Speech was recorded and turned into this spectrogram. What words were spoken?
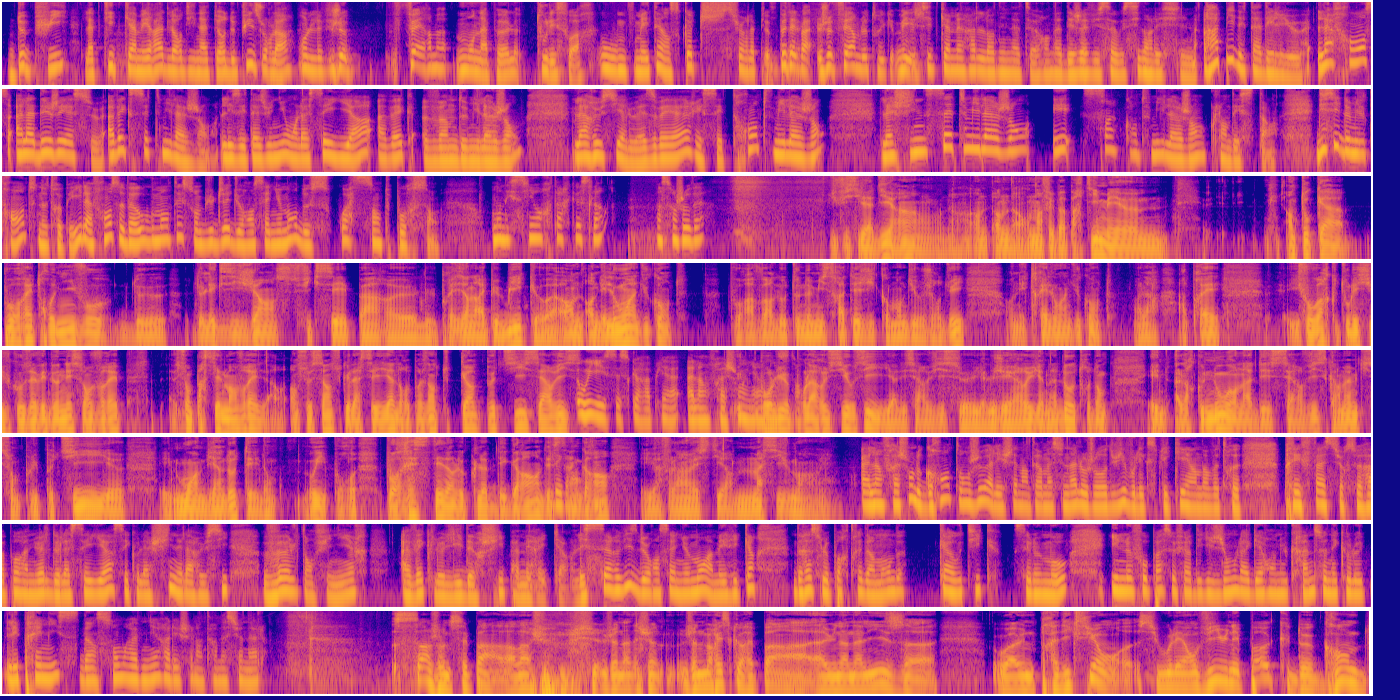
depuis la petite caméra de l'ordinateur. Depuis ce jour-là, je ferme mon Apple tous les soirs. Ou vous mettez un scotch sur la petite... Peut-être pas, je ferme le truc. Mais Petite caméra de l'ordinateur, on a déjà vu ça aussi dans les films. Rapide état des lieux. La France a la DGSE avec 7000 agents. Les États-Unis ont la CIA avec 22 000 agents. La Russie a le SVR et ses 30 000 agents. La Chine, 7000 agents et 50 000 agents clandestins. D'ici 2030, notre pays, la France, va augmenter son budget du renseignement de 60%. On est si en retard que cela? Difficile à dire, hein, on n'en fait pas partie, mais euh, en tout cas, pour être au niveau de, l'exigence fixée par euh, le président de la République, on, on est loin du compte. Pour avoir de l'autonomie stratégique, comme on dit aujourd'hui, on est très loin du compte. Voilà. Après, il faut voir que tous les chiffres que vous avez donnés sont vrais, sont partiellement vrais, en ce sens que la CIA ne représente qu'un petit service. Oui, c'est ce que rappelait Alain Frachon il y a Pour, lui- pour la Russie aussi, il y a les services, euh, il y a le GRU, il y en a d'autres. Donc, et, alors que nous, on a des services quand même qui sont plus petits euh, et moins bien dotés. Donc, oui, pour pour rester dans le club des grands, des, Des cinq grands. grands, il va falloir investir massivement. oui. Alain Frachon, le grand enjeu à l'échelle internationale aujourd'hui, vous l'expliquez hein, dans votre préface sur ce rapport annuel de la CIA, c'est que la Chine et la Russie veulent en finir avec le leadership américain. Les services du renseignement américain dressent le portrait d'un monde chaotique, c'est le mot. Il ne faut pas se faire d'illusions, la guerre en Ukraine, ce n'est que le- les prémices d'un sombre avenir à l'échelle internationale. Ça, je ne sais pas. Là, je, je- ne me risquerai pas à, à une analyse euh, ou à une prédiction. Euh, Si vous voulez, on vit une époque de grande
